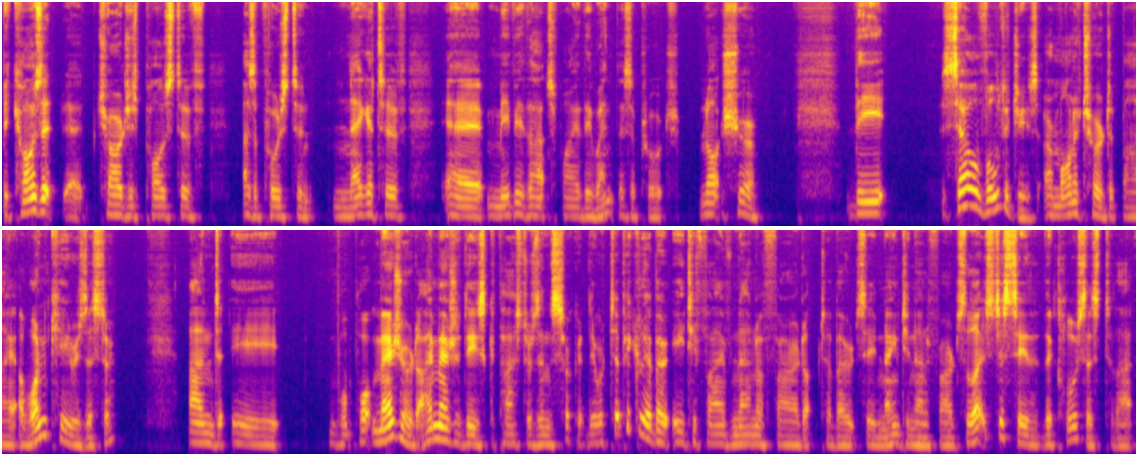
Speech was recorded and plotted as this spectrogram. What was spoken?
because it uh, charges positive as opposed to negative. Uh, maybe that's why they went this approach. Not sure. The cell voltages are monitored by a 1K resistor and a what measured, I measured these capacitors in circuit. They were typically about 85 nanofarad up to about, say, 90 nanofarad. So let's just say that the closest to that,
